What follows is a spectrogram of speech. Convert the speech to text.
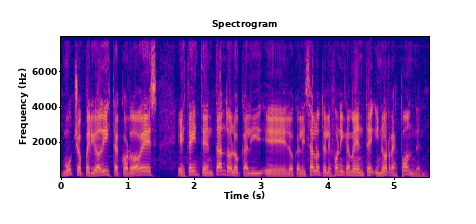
mucho periodista cordobés está intentando locali- eh, localizarlo telefónicamente y no responden.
